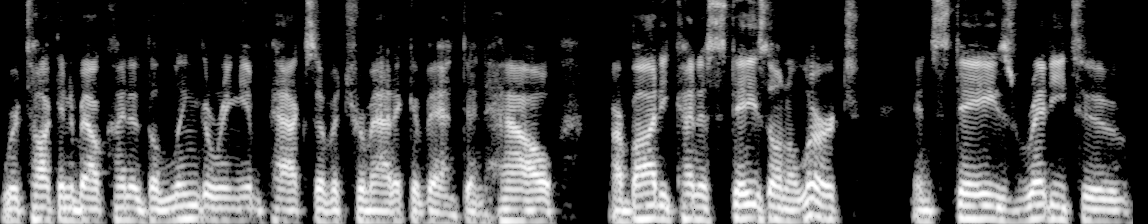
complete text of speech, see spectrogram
we're talking about kind of the lingering impacts of a traumatic event and how our body kind of stays on alert and stays ready to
